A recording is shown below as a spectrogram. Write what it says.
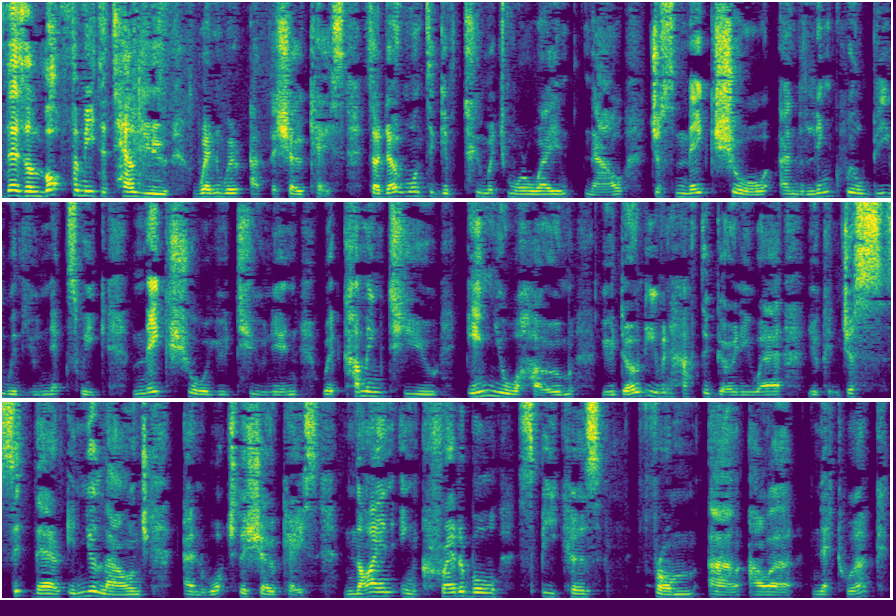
there's a lot for me to tell you when we're at the showcase. So I don't want to give too much more away now. Just make sure, and the link will be with you next week. Make sure you tune in. We're coming to you in your home. You don't even have to go anywhere. You can just sit there in your lounge and watch the showcase. Nine incredible speakers from uh, our network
